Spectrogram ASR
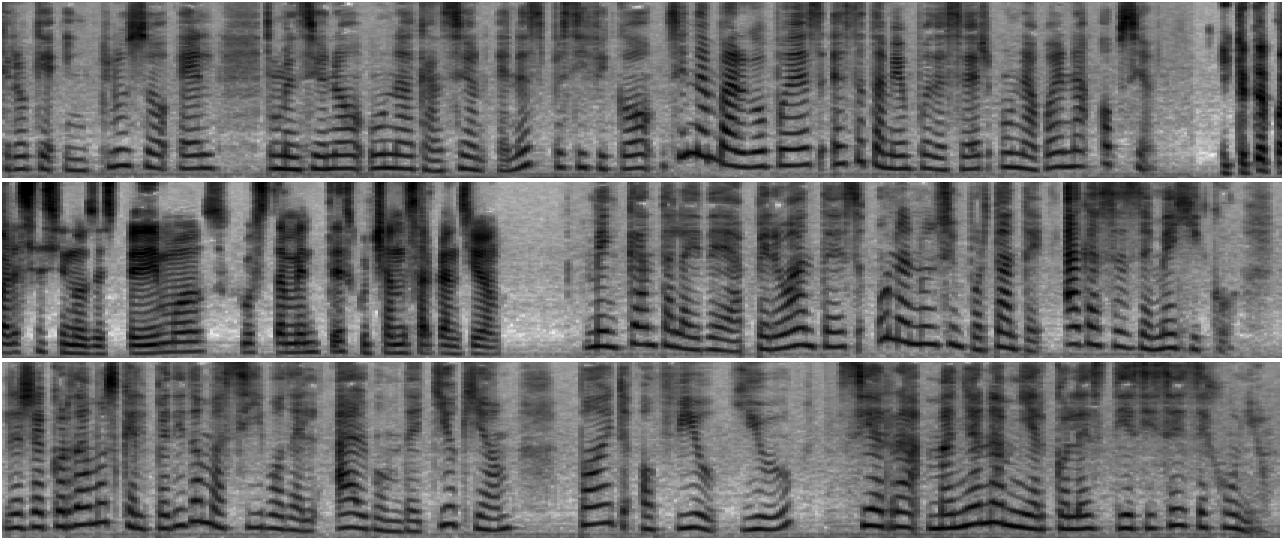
Creo que incluso él mencionó una canción en específico. Sin embargo, pues esta también puede ser una buena opción. ¿Y qué te parece si nos despedimos justamente escuchando esa canción? Me encanta la idea, pero antes, un anuncio importante. Hágase de México. Les recordamos que el pedido masivo del álbum de Yukyom, Point of View You, Cierra mañana miércoles 16 de junio.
